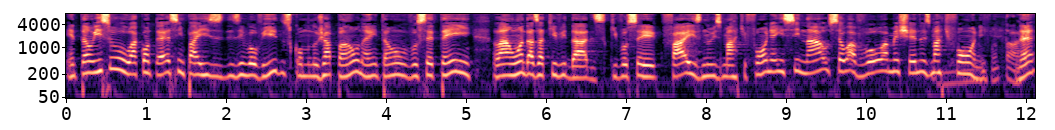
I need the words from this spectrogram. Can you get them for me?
Então, isso acontece em países desenvolvidos, como no Japão. Né? Então, você tem lá uma das atividades que você faz no smartphone é ensinar o seu avô a mexer no smartphone. Hum, né?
